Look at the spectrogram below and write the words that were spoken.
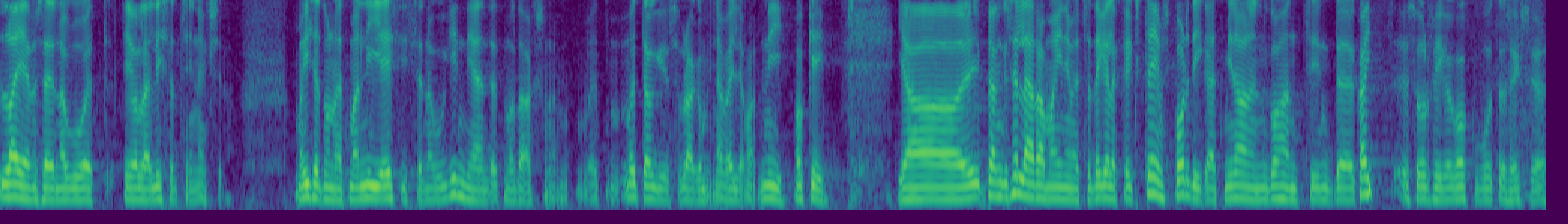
laiem see nagu, et ei ole lihtsalt siin, eks ju ma ise tunnen, et ma olen nii Eestisse nagu kinni jäänud, et ma tahaks, et mõte ongi sõbraga minna välja, nii, okei okay. Ja pean ka selle ära mainima, et sa tegeled ka ekstreemspordiga, et mina olen kohanud sind kitesurfiga kokku puutes, eks ju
